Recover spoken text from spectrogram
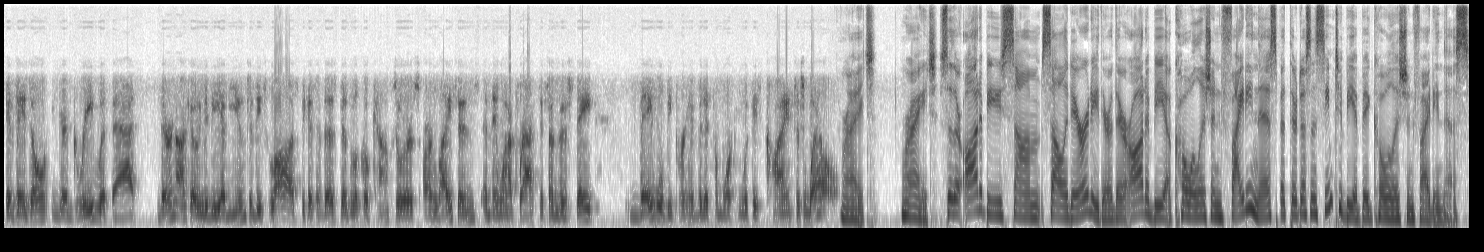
if they don't agree with that, they're not going to be immune to these laws because if those biblical counselors are licensed and they want to practice under the state, they will be prohibited from working with these clients as well. Right. Right. So there ought to be some solidarity there. There ought to be a coalition fighting this, but there doesn't seem to be a big coalition fighting this.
